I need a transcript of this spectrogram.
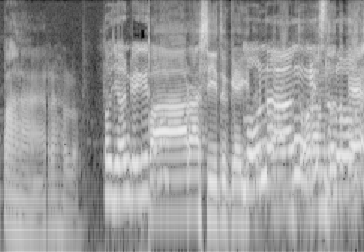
parah loh Oh jangan kayak gitu. parah sih itu kayak gitu Mau orang, nangis orang tua tuh loh. kayak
